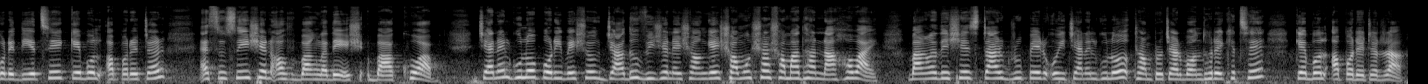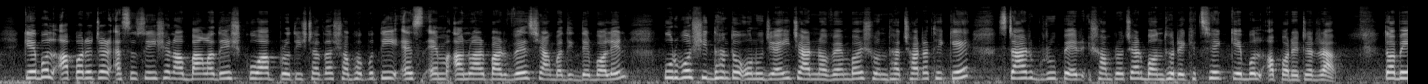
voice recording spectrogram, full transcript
করে দিয়েছে cable operator association of Bangladesh বা খোয়াব। চ্যানেলগুলো পরিবেশক জাদু ভিশনের সঙ্গে সমস্যা সমাধান না হওয়ায় বাংলাদেশের স্টার গ্রুপের ওই চ্যানেলগুলো সম্প্রচার বন্ধ রেখেছে কেবল অপারেটররা। Cable operator association of Bangladesh কোয়াব প্রতিষ্ঠাতা সভাপতি এস এম আনোয়ার পারভেজ সাংবাদিকদের বলেন, পূর্ব সিদ্ধান্ত অনুযায়ী চার নভেম্বর সন্ধ্যা ছটা থেকে স্টার গ্রুপের সম্প্রচার বন্ধ রেখেছে। করছে কেবল অপারেটররা। তবে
